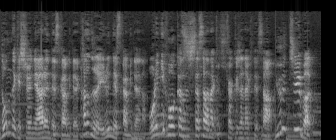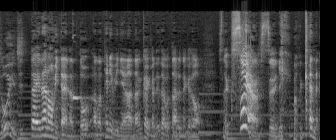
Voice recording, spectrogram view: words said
どんだけ収入あるんですかみたいな。彼女いるんですかみたいな。俺にフォーカスしたさ、なんか企画じゃなくてさ、YouTuber どういう実態なのみたいな、ど、あの、テレビには何回か出たことあるんだけど、そんなクソやん、普通に。わかんない。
